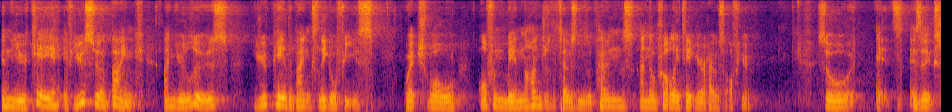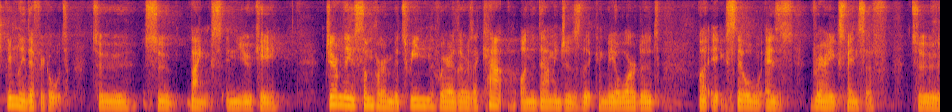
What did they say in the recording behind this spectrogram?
In the UK, if you sue a bank and you lose, you pay the bank's legal fees, which will often be in the hundreds of thousands of pounds, and they'll probably take your house off you. So it is extremely difficult to sue banks in the UK. Germany is somewhere in between, where there is a cap on the damages that can be awarded, but it still is very expensive to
